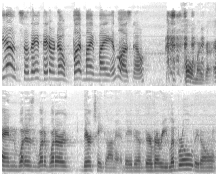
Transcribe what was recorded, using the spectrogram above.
yeah so they they don't know but my my in-laws know oh my god! And what is what what are their take on it? They they're very liberal. They don't.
